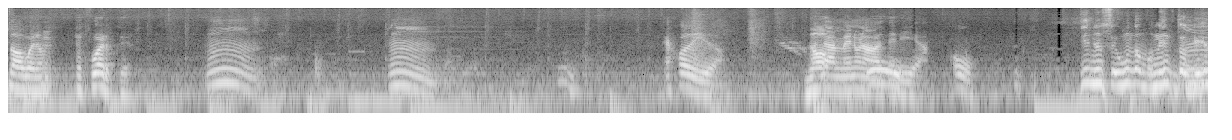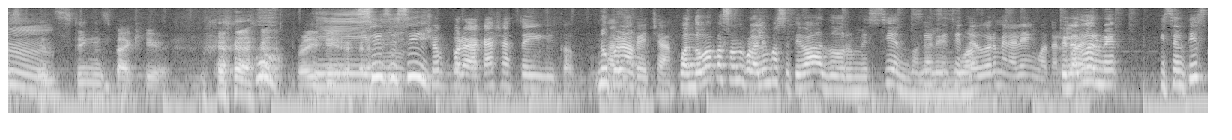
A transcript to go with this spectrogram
No, bueno, es fuerte. Mm. Mm. Es jodido. No. Dame una Uh, batería. Uh. Tiene un segundo momento que es... It stings back here. Right here. Sí, sí, sí. Yo por acá ya estoy No, pará. satisfecha. Cuando va pasando por la lengua se te va adormeciendo Sí, la sí, sí, lengua. te duerme la lengua, tal te la duerme y sentís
